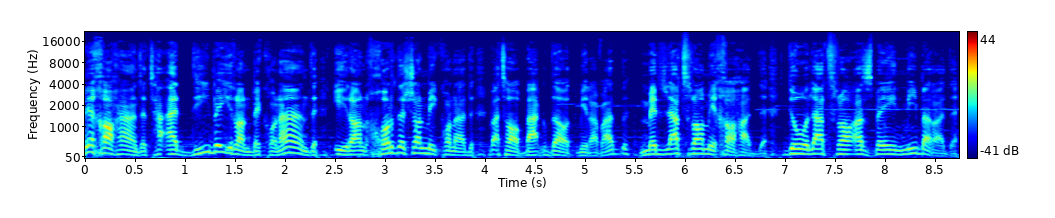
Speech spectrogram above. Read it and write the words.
بخواهند تعدی به ایران بکنند ایران خردشان می کند و تا بغداد می رود ملت را می خواهد دولت را از بین می برد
